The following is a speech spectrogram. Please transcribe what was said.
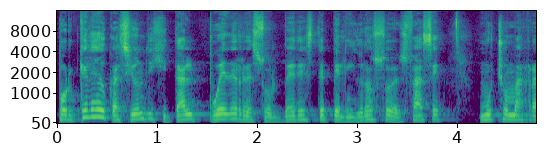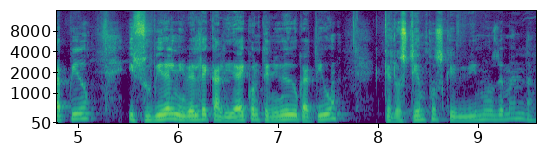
¿Por qué la educación digital puede resolver este peligroso desfase mucho más rápido y subir el nivel de calidad y contenido educativo que los tiempos que vivimos demandan?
